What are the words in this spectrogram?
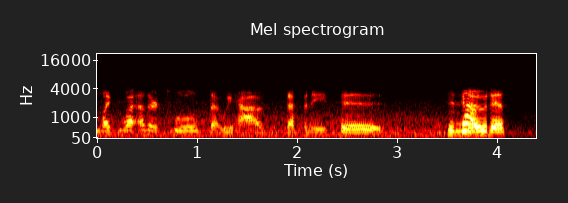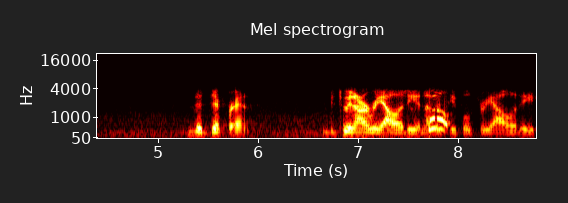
like what other tools that we have, Stephanie, to to yeah. notice the difference between our reality and well, other people's reality.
